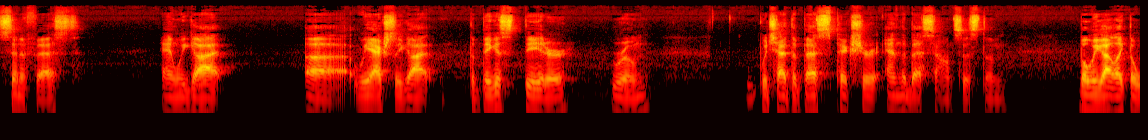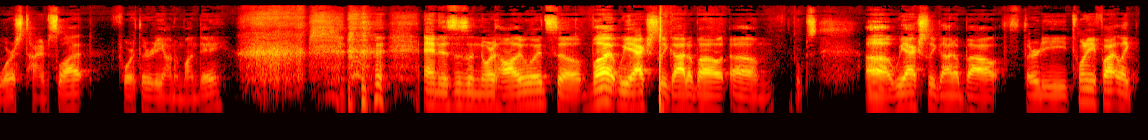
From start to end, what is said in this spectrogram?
Cinefest and we got, uh, we actually got the biggest theater room which had the best picture and the best sound system. But we got like the worst time slot, 4:30 on a Monday. and this is in North Hollywood, so but we actually got about um, oops. Uh, we actually got about 30 25 like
